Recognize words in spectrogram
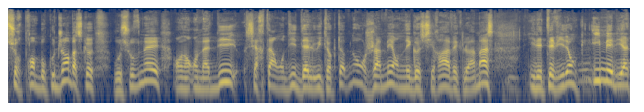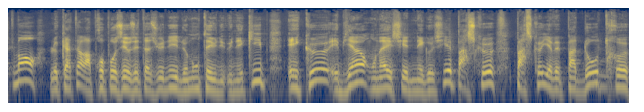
surprend beaucoup de gens parce que, vous vous souvenez, on, a dit, certains ont dit dès le 8 octobre, non, jamais on négociera avec le Hamas. Il est évident qu'immédiatement, le Qatar a proposé aux États-Unis de monter une, équipe et que, eh bien, on a essayé de négocier parce que parce qu'il n'y avait pas d'autres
